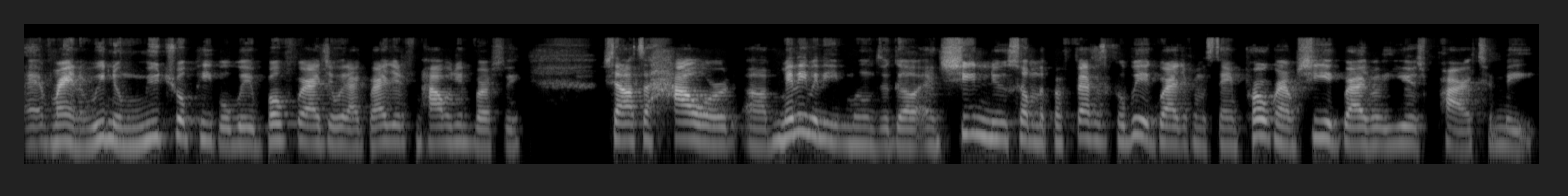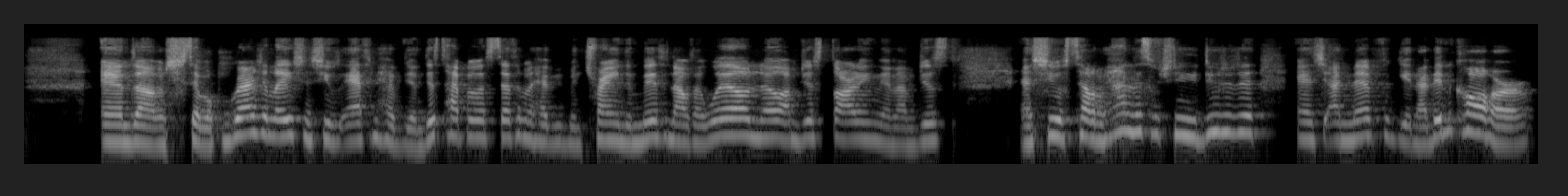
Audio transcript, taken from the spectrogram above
at random. We knew mutual people. We both graduated. I graduated from Howard University. Shout out to Howard uh, many, many moons ago. And she knew some of the professors because we had graduated from the same program. She had graduated years prior to me. And um, she said, Well, congratulations. She was asking me, Have you done this type of assessment? Have you been trained in this? And I was like, Well, no, I'm just starting and I'm just, and she was telling me, Honey, this is what you need to do. And she, I never forget. And I didn't call her,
